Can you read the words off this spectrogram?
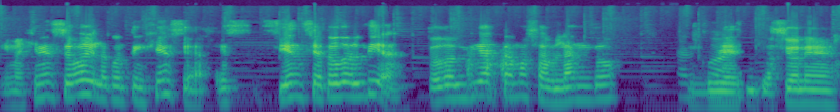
imagínense hoy la contingencia, es ciencia todo el día. Todo el día estamos hablando de situaciones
